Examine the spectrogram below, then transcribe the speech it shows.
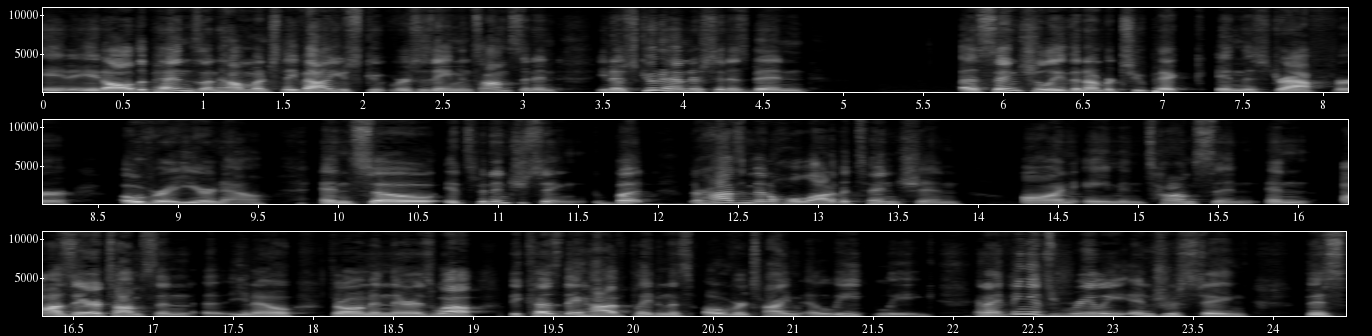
it, it all depends on how much they value Scoot versus Amen Thompson. And you know, Scoot Henderson has been essentially the number two pick in this draft for over a year now. And so it's been interesting, but there hasn't been a whole lot of attention on Amen Thompson and Ausar Thompson, uh, you know, throw him in there as well because they have played in this overtime elite league. And I think it's really interesting this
